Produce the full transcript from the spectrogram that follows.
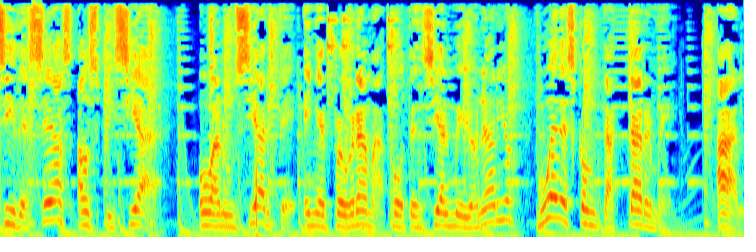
Si deseas auspiciar o anunciarte en el programa Potencial Millonario, puedes contactarme al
